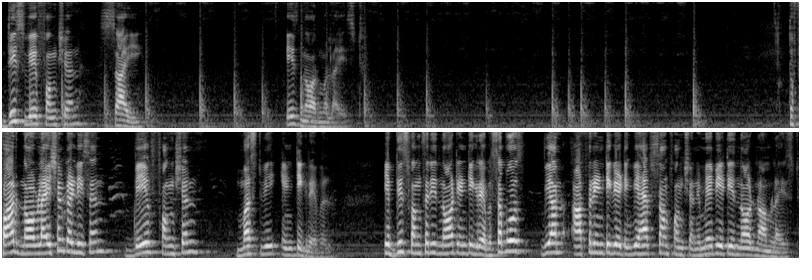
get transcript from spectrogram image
this wave function psi is normalized. So for normalization condition, wave function must be integrable if this function is not integrable, suppose we are after integrating, we have some function, maybe it is not normalized.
